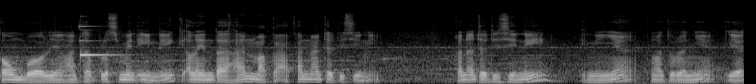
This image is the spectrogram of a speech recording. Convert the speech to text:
tombol yang ada plus min ini kalian tahan maka akan ada di sini. Akan ada di sini ininya pengaturannya ya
